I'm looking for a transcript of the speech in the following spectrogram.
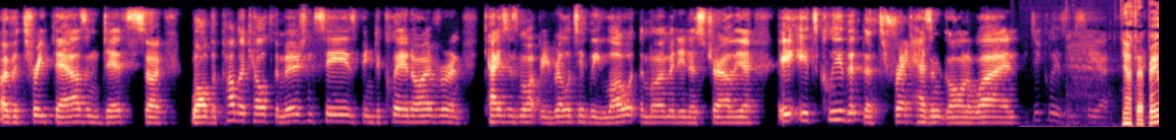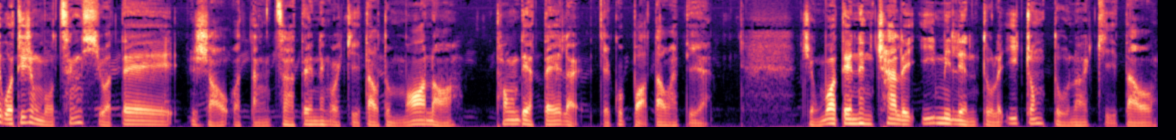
over 3,000 deaths. So while the public health emergency has been declared over and cases might be relatively low at the moment in Australia, it's clear that the threat hasn't gone away. And particularly as we see a... Yeah, the big what is more things you are there, Zhao or Tang Zate, and what get. 通的得了，结果报道啊的，就冇的能差了一 million 多了一种多呢记到，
